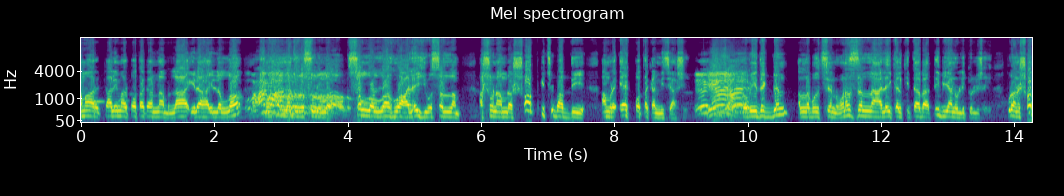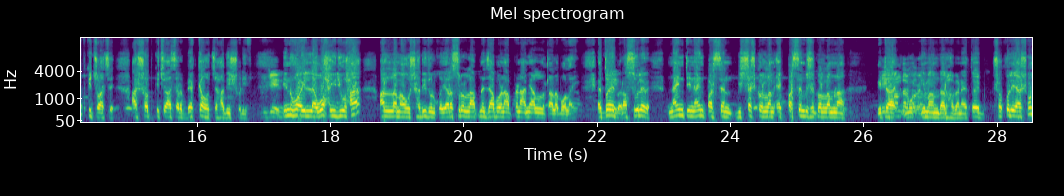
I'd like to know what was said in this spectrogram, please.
আমার কালিমার পতাকার নাম লা ইলাহা ইল্লাল্লাহ মুহাম্মাদুর রাসূলুল্লাহ। সাল্লাল্লাহু আলাইহি ওয়াসাল্লাম। আসুন আমরা সবকিছু বাদ দিয়ে আমরা এক পতাকার নিচে আসি। তবে দেখবেন আল্লাহ বলছেন ওয়ানাজ্জালনা আলাইকাল কিতাবা তিবিয়ানুল লিকুল্লি শাই কোরআনে সবকিছু আছে। আর সবকিছু আছে আর ব্যাখ্যা হচ্ছে হাদিস শরীফ। ইন হুয়া ইল্লা ওয়াহয়ু ইউহা আল্লামা ও শাদীদুল রাসূলুল্লাহ আপনি যাবেন আপনার আমি আল্লাহ তাআলা বলাই। এতএব রাসূলের 99% বিশ্বাস করলাম 1% বিশ্বাস করলাম না। এটা ইমানদার হবে না। এতএব সকলেই আসুন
